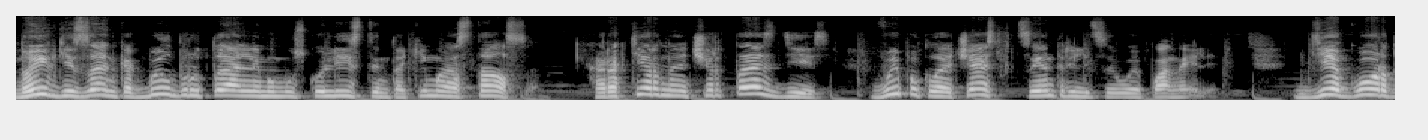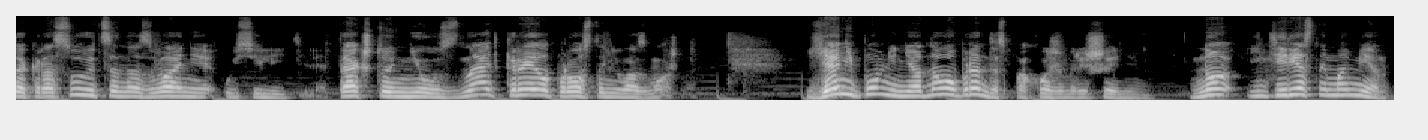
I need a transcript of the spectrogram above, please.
Но их дизайн как был брутальным и мускулистым, таким и остался. Характерная черта здесь – выпуклая часть в центре лицевой панели, где гордо красуется название усилителя. Так что не узнать Крейл просто невозможно. Я не помню ни одного бренда с похожим решением. Но интересный момент.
